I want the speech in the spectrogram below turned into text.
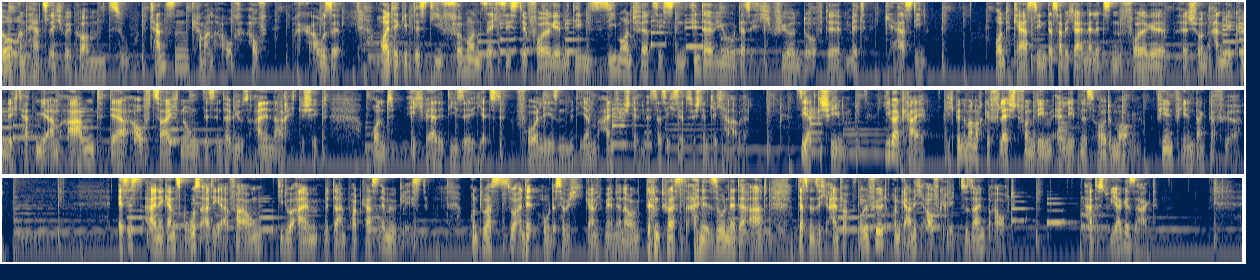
Hallo und herzlich willkommen zu Tanzen kann man auch auf Brause. Heute gibt es die 65. Folge mit dem 47. Interview, das ich führen durfte mit Kerstin. Und Kerstin, das habe ich ja in der letzten Folge äh, schon angekündigt, hat mir am Abend der Aufzeichnung des Interviews eine Nachricht geschickt und ich werde diese jetzt vorlesen mit ihrem Einverständnis, das ich selbstverständlich habe. Sie hat geschrieben, lieber Kai, ich bin immer noch geflasht von dem Erlebnis heute Morgen. Vielen, vielen Dank dafür. Es ist eine ganz großartige Erfahrung, die du einem mit deinem Podcast ermöglicht. Und du hast so eine, oh, das habe ich gar nicht mehr in Erinnerung, du hast eine so nette Art, dass man sich einfach wohlfühlt und gar nicht aufgeregt zu sein braucht hattest du ja gesagt.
